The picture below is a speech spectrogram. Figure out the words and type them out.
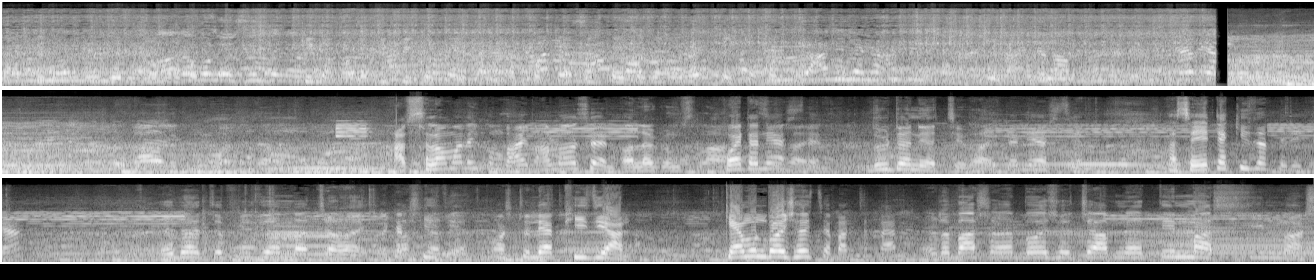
তারা কী ধরনের গরু সংগ্রহ করছে কী দামে বিক্রি করতে এই সম্পর্কে বিস্তারিত জানানোর চেষ্টা করছি আসসালামু আলাইকুম ভাই ভালো আছেন? ওয়ালাইকুম সালাম। কয়টা নিয়ে আসছেন? দুইটা নিয়ে যাচ্ছি ভাই। এটা নিয়ে আসছেন। আচ্ছা এটা কি জাতের এটা? এটা হচ্ছে ফিজিয়ান বাচ্চা ভাই ওইটা অস্ট্রেলিয়া। ফিজিয়ান অস্ট্রেলিয়া ফিজিয়ান। কেমন বয়স হচ্ছে বাচ্চাটার? এটা বাসার বয়স হচ্ছে আপনার তিন মাস। মাস।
